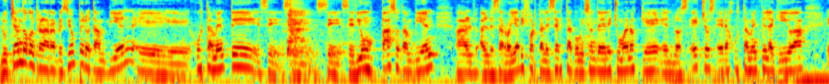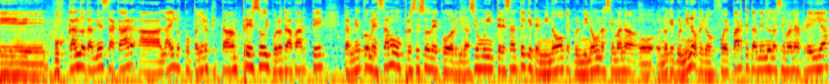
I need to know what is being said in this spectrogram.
luchando contra la represión, pero también eh, justamente se, dio un paso también al, desarrollar y fortalecer esta Comisión de Derechos Humanos que en los hechos era justamente la que iba eh, buscando también sacar a la y los compañeros que estaban presos y por otra parte también comenzamos un proceso de coordinación muy interesante que terminó, que culminó una semana, o, no que culminó, pero fue parte también de una semana previa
